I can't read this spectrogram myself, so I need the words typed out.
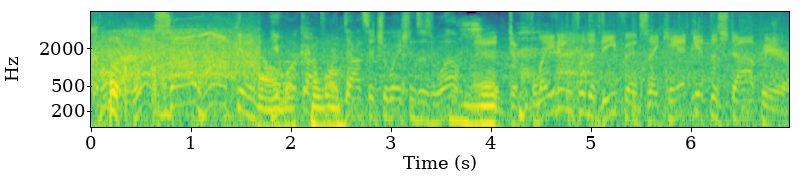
Caught left side Hopkins. You Oh, work on fourth down situations as well. And deflating for the defense. They can't get the stop here.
